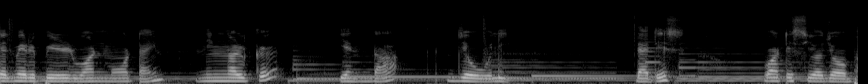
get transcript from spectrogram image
ലെറ്റ് മീ റിപ്പീറ്റ് വൺ മോർ ടൈം നിങ്ങൾക്ക് എന്താ ജോലി that is what is your job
